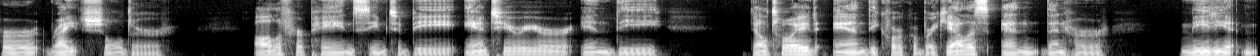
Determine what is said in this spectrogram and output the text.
her right shoulder, all of her pain seemed to be anterior in the deltoid and the coracobrachialis, and then her medium,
